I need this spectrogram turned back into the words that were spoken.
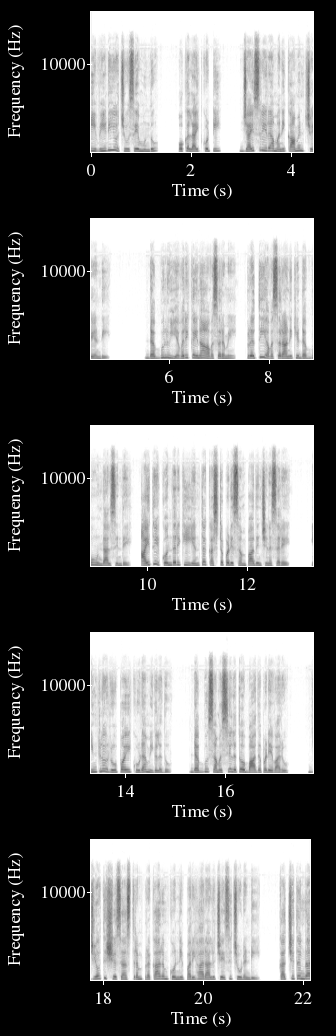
ఈ వీడియో చూసే ముందు ఒక లైక్ కొట్టి జై శ్రీరామ్ అని కామెంట్ చేయండి. డబ్బులు ఎవరికైనా అవసరమే. ప్రతి అవసరానికి డబ్బు ఉండాల్సిందే. అయితే కొందరికి ఎంత కష్టపడి సంపాదించిన సరే ఇంట్లో రూపాయి కూడా మిగలదు. డబ్బు సమస్యలతో బాధపడేవారు. జ్యోతిష్యశాస్త్రం ప్రకారం కొన్ని పరిహారాలు చేసి చూడండి. ఖచ్చితంగా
